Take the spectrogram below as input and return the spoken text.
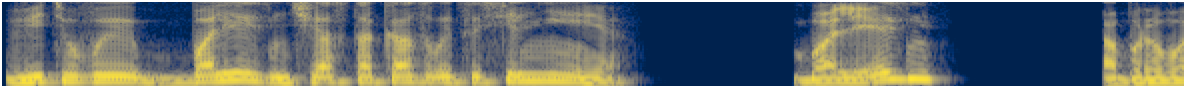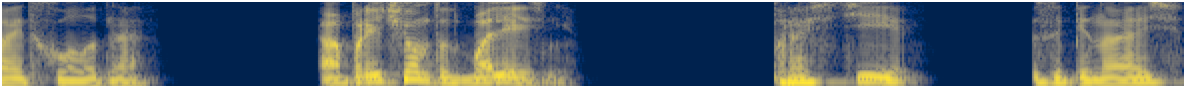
ведь, увы, болезнь часто оказывается сильнее. «Болезнь?» — обрывает холодно. «А при чем тут болезнь?» «Прости, запинаюсь.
